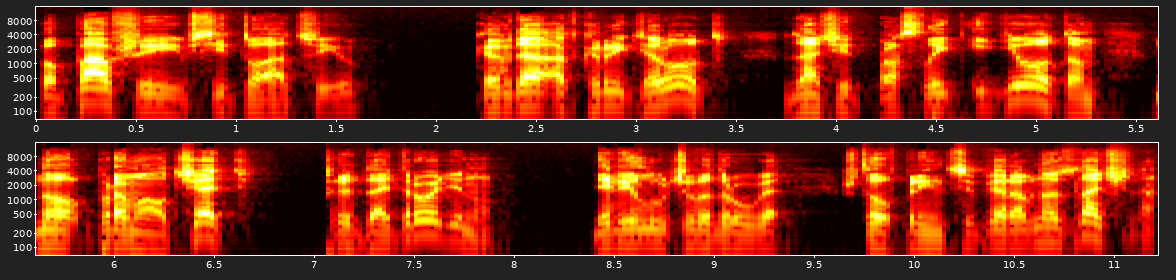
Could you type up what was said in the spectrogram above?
попавший в ситуацию, когда открыть рот значит прослыть идиотом, но промолчать, предать родину или лучшего друга, что в принципе равнозначно.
